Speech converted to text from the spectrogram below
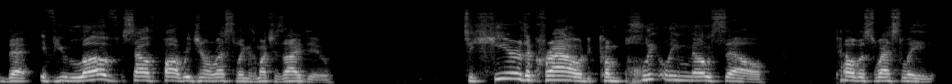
that if you love Southpaw Regional Wrestling as much as I do, to hear the crowd completely no sell Pelvis Wesley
